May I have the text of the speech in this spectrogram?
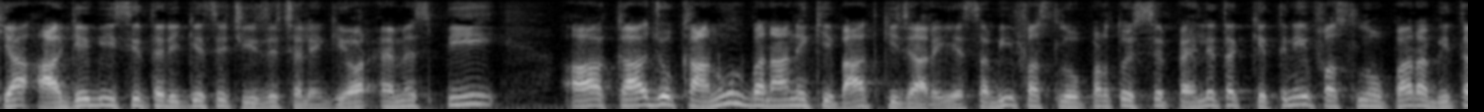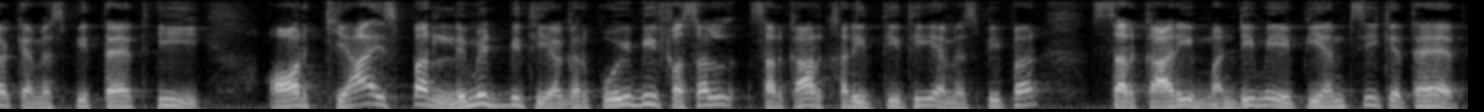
क्या आगे भी इसी तरीके से चीज़ें चलेंगी? और एमएसपी का जो कानून बनाने की बात की जा रही है सभी फ़सलों पर तो इससे पहले तक कितनी फ़सलों पर अभी तक एमएसपी तय थी? और क्या इस पर लिमिट भी थी? अगर कोई भी फ़सल सरकार खरीदती थी एमएसपी पर, सरकारी मंडी में एपीएमसी के तहत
